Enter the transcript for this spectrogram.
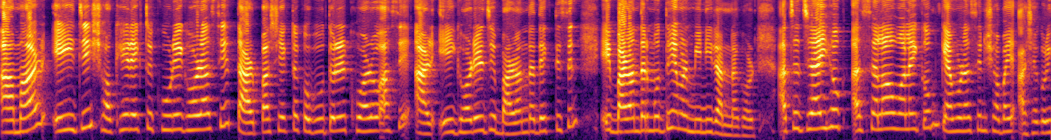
আমার এই যে শখের একটা কুড়ে ঘর আছে, তার পাশে একটা কবুতরের খোয়ারও আছে, আর এই ঘরের যে বারান্দা দেখতেছেন, এই বারান্দার মধ্যেই আমার মিনি রান্নাঘর। আচ্ছা যাই হোক, আসসালামু আলাইকুম, কেমন আছেন সবাই? আশা করি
